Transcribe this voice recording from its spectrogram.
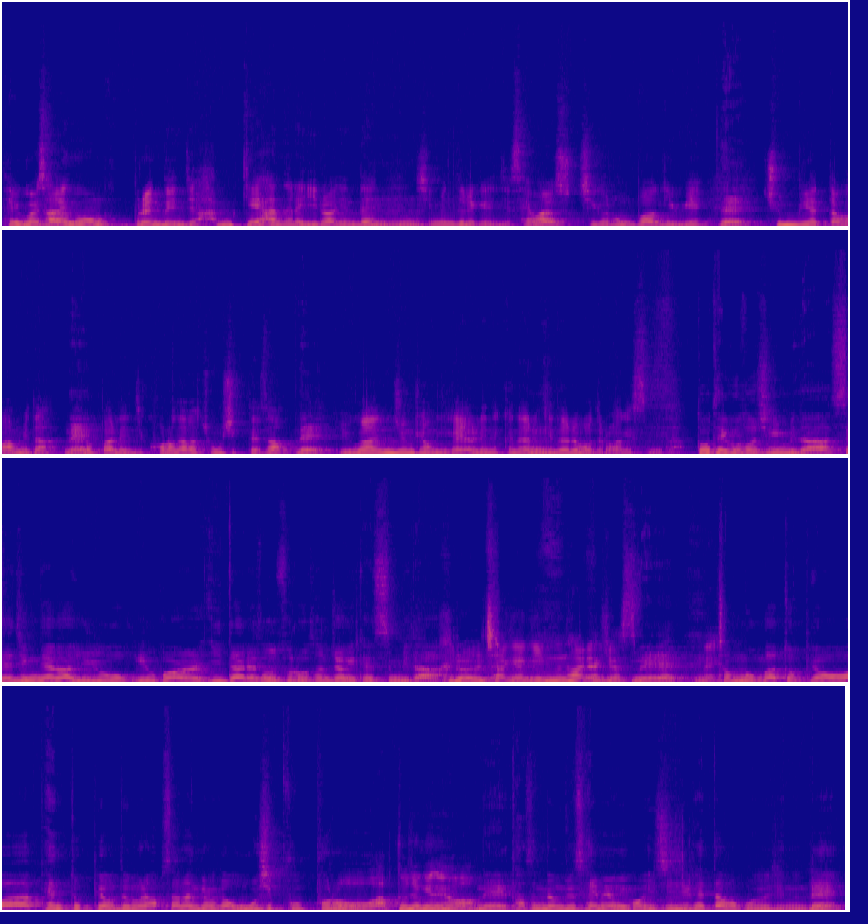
대구의 사회공헌 브랜드 이제 함께 하늘의 일환인데 음, 시민들에게 이제 생활 수칙을 홍보하기 위해 네. 준비했다고 합니다. 네. 하루빨리 이제 코로나가 종식돼서 네. 유관중 경기가 열리는 그날을 음. 기다려 보도록 하겠습니다. 또 대구 소식 입니다. 세징야가 6, 6월 이달의 선수로 선정이 됐습니다. 그럴 자격이 있는 활약이었습니다. 네. 네. 전문가 투표와 팬 투표 등을 합산한 결과 59%. 오, 압도적이네요. 네, 다섯 명중세 명이 거의 지지를 했다고 보여지는데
